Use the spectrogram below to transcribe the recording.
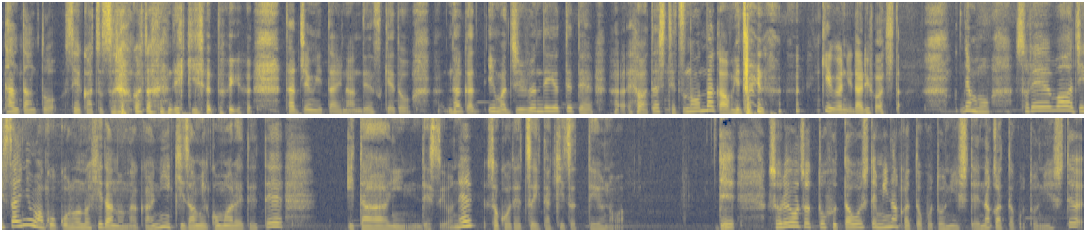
淡々と生活することができるというたちみたいなんですけどなんか今自分で言ってて私鉄の女か？みたいな 気分になりました。でもそれは実際には心のひだの中に刻み込まれてて痛いんですよねそこでついた傷っていうのは。でそれをずっと蓋をして見なかったことにしてなかったことにして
